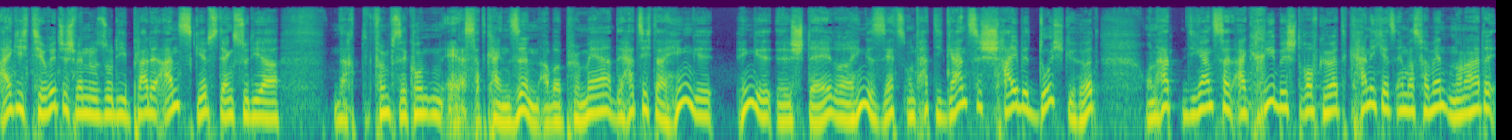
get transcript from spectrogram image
eigentlich theoretisch, wenn du so die Platte anskippst, denkst du dir nach fünf Sekunden, ey, das hat keinen Sinn, aber Premiere, der hat sich da hinge hingestellt oder hingesetzt und hat die ganze Scheibe durchgehört und hat die ganze Zeit akribisch drauf gehört, kann ich jetzt irgendwas verwenden? Und dann hat er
